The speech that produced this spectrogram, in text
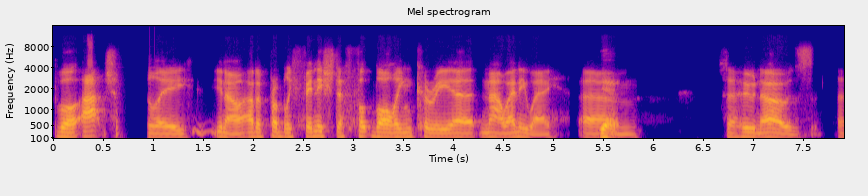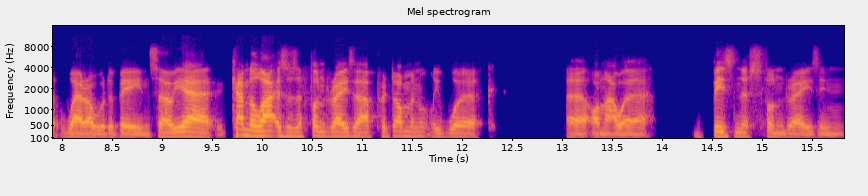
but actually, you know, I'd have probably finished a footballing career now anyway. Um, yeah so who knows uh, where I would have been. So yeah, Candlelighters as a fundraiser, I predominantly work uh, on our business fundraising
